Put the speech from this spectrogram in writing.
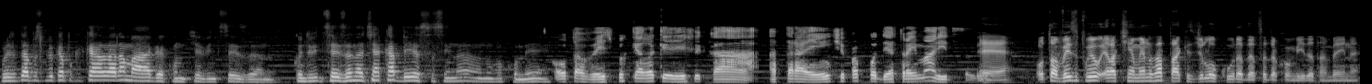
Por isso que dá pra explicar porque ela era magra quando tinha 26 anos. Quando tinha 26 anos ela tinha cabeça, assim, não, eu não vou comer. Ou talvez porque ela queria ficar atraente pra poder atrair marido também. É. Ou talvez porque ela tinha menos ataques de loucura dessa da comida também, né?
